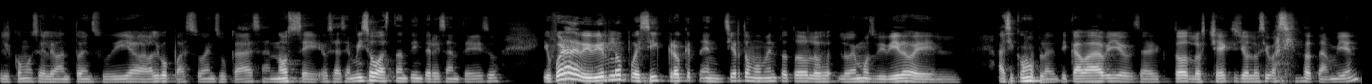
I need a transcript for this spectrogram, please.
el cómo se levantó en su día, algo pasó en su casa, no sé, o sea, se me hizo bastante interesante eso. Y fuera de vivirlo, pues sí, creo que en cierto momento todos lo, hemos vivido, así como platicaba Abby, o sea, todos los checks yo los iba haciendo también.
